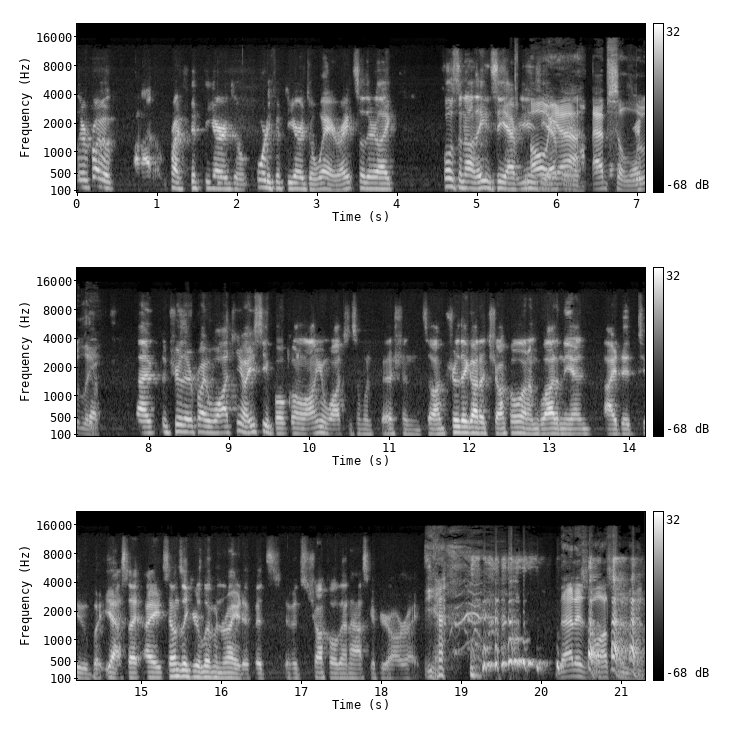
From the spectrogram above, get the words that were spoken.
they were probably I don't know, probably fifty yards, 40, 50 yards away, right? So they're like close enough. They can see everything. Oh see yeah everything. absolutely I'm I'm sure they're probably watching. You know, you see a boat going along, you're watching someone fish, and so I'm sure they got a chuckle, and I'm glad in the end I did too. But yes, I, I sounds like you're living right. If it's if it's chuckle, then ask if you're all right. yeah that is awesome man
